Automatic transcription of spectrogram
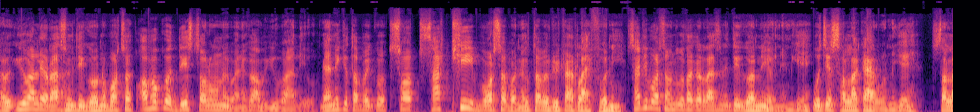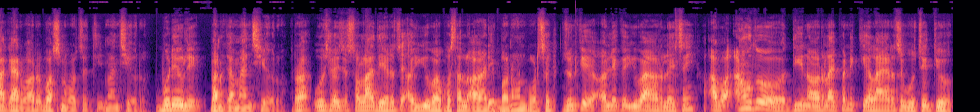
अब युवाले राजनीति गर्नुपर्छ। अबको देश चलाउने भनेको अब युवाले हो। यानि कि तपाईँको स- साठी वर्ष भनेको तपाईँ रिटायर लाइफ हो नि। साठी वर्षभन्दा उताको राजनीति गर्ने होइन कि? ऊ चाहिँ सल्लाहकार हुनु कि? सल्लाहकार भएर बस्नुपर्छ ती मान्छेहरू। बनका मान्छेहरू। र उसले चाहिँ सल्लाह दिएर चाहिँ युवा पुस्तालाई अगाडि बढाउनुपर्छ। जुन कि अहिलेको युवाहरूले चाहिँ अब आउँदो दिनहरूलाई पनि केलाएर चाहिँ ऊ चाहिँ त्यो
